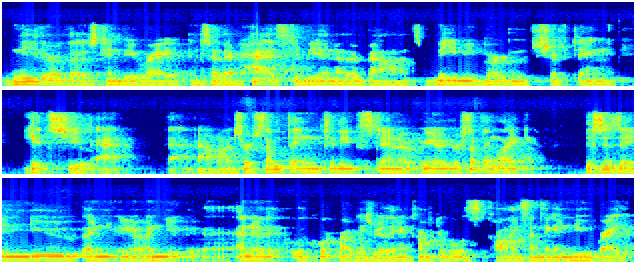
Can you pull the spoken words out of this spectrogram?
neither of those can be right, and so there has to be another balance. Maybe burden shifting gets you at that balance or something to the extent of, you know, or something like this is a new, a, you know, a new. I know that the court probably is really uncomfortable with calling something a new right,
